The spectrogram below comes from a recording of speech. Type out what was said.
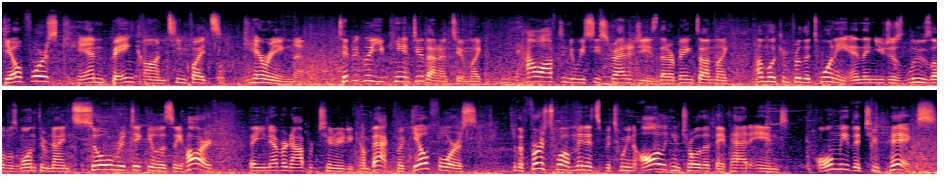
Gale Force can bank on team fights carrying them. Typically, you can't do that on Tomb. Like, how often do we see strategies that are banked on, like, I'm looking for the 20, and then you just lose levels 1 through 9 so ridiculously hard that you never have an opportunity to come back. But Gale Force, for the first 12 minutes between all the control that they've had and only the two picks,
